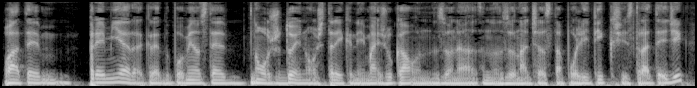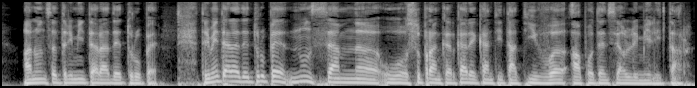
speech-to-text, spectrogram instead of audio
poate premieră, cred, după 1992-93, când ei mai jucau în zona, în zona aceasta politic și strategic, anunță trimiterea de trupe. Trimiterea de trupe nu înseamnă o supraîncărcare cantitativă a potențialului militar.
